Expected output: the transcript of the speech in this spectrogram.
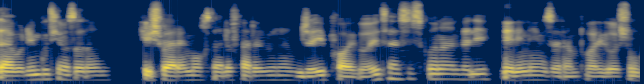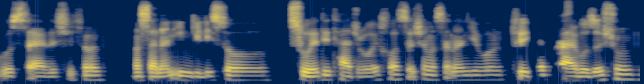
درباره این بود که مثلا کشورهای مختلف قرار برن اونجا یه پایگاهی تاسیس کنن ولی خیلی نمی‌ذارن پایگاهشون گسترده چون مثلا انگلیس و سوئدی تجربه خاصش مثلا یه بار توی یکی از پروازاشون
